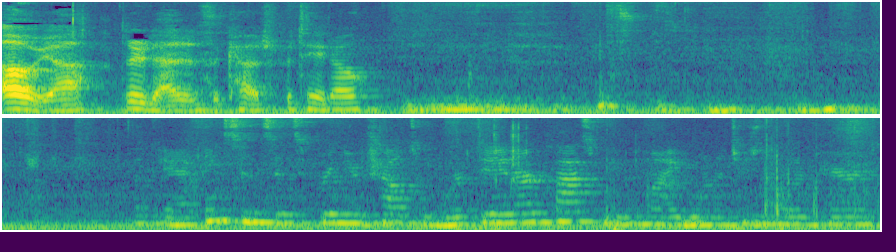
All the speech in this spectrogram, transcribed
Oh yeah, their dad is a couch potato. Okay, I think since it's bring your child to work day in our class, we might want to choose another parent.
